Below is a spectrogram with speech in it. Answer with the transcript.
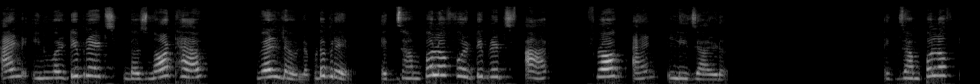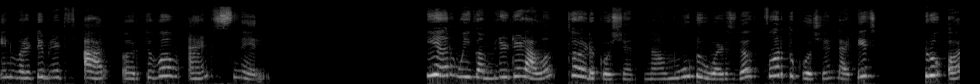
and invertebrates does not have well developed brain example of vertebrates are frog and lizard example of invertebrates are earthworm and snail Here we completed our third question. Now move towards the fourth question that is true or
